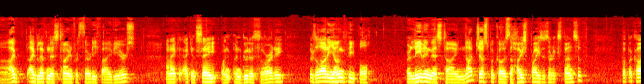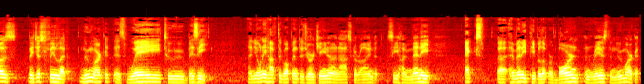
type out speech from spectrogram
Uh, I've, I've lived in this town for 35 years, and I, I can say on, on good authority, there's a lot of young people are leaving this town not just because the house prices are expensive, but because they just feel that Newmarket is way too busy. And you only have to go up into Georgina and ask around and see how many ex, uh, how many people that were born and raised in Newmarket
